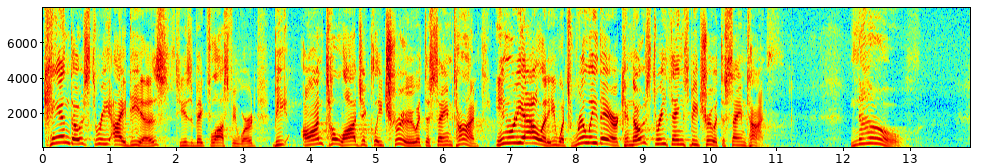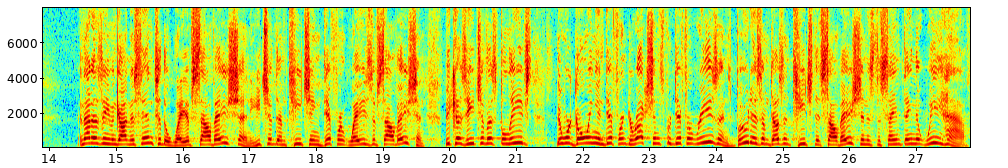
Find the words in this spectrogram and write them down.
Can those three ideas, to use a big philosophy word, be ontologically true at the same time? In reality, what's really there, can those three things be true at the same time? No. And that hasn't even gotten us into the way of salvation, each of them teaching different ways of salvation, because each of us believes that we're going in different directions for different reasons. Buddhism doesn't teach that salvation is the same thing that we have.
